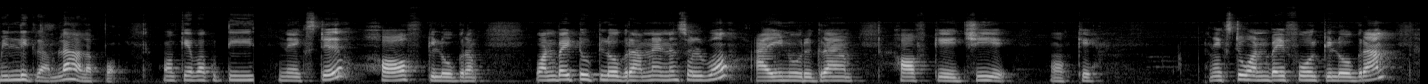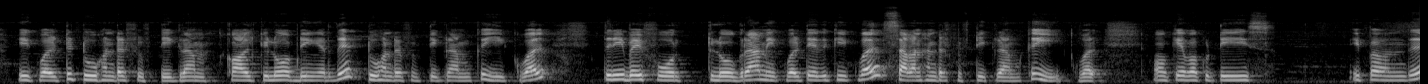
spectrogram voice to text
மில்லிகிராமில் அளப்போம். ஓகேவா குட்டி? Next half kilogram one by two கிலோகிராம்னா என்ன சொல்வோம் ஐநூறு gram half KG okay next one by four kilogram equal to two hundred fifty gram கால் கிலோ அப்படிங்கிறது டூ ஹண்ட்ரட் ஃபிஃப்டி கிராமுக்கு equal three by four kilogram equal to எதுக்கு ஈக்குவல் செவன் ஹண்ட்ரட் ஃபிஃப்டி கிராமுக்கு ஈக்குவல் ஓகேவா குட்டீஸ்? இப்போ வந்து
